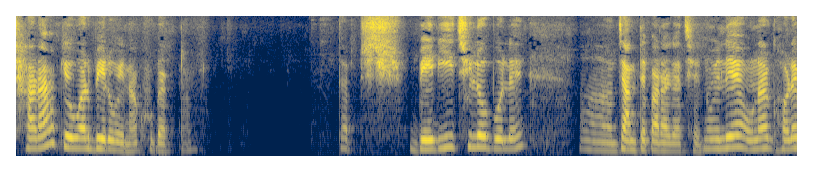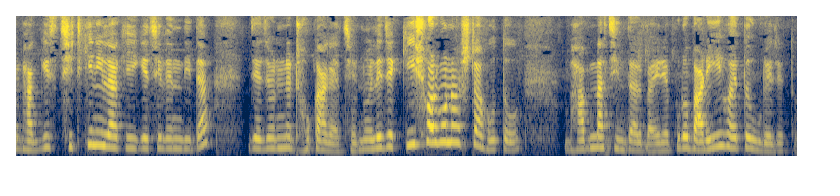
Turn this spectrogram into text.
ছাড়া কেউ আর বেরোয় না খুব একটা। তা বেরিয়েছিল বলে জানতে পারা গেছে। নইলে ওনার ঘরে ভাগ্যিস ছিটকিনি লাগিয়ে গেছিলেন দিদা যে জন্য ঢোকা গেছে। নইলে যে কি সর্বনাশটা হতো ভাবনা চিন্তার বাইরে। পুরো বাড়িই হয়তো উড়ে যেত।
